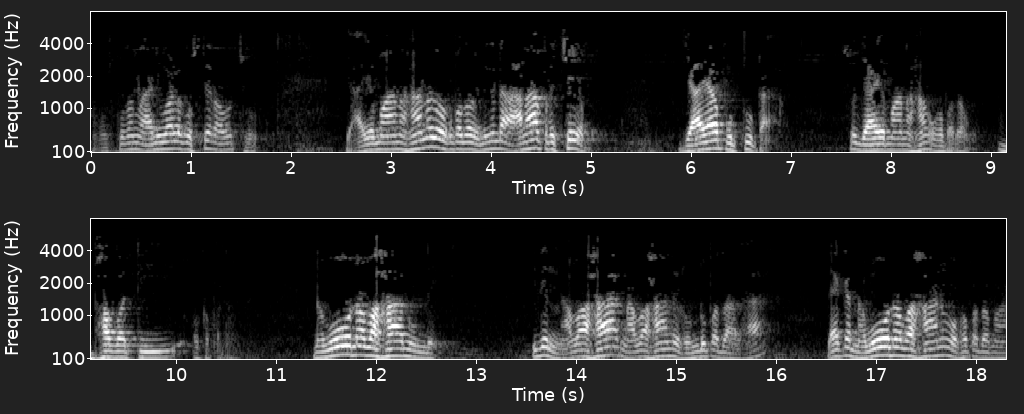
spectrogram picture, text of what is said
సంస్కృతం రాని వాళ్ళకి వస్తే రావచ్చు. జాయమాన అన్నది ఒక పదం. ఎందుకంటే ఆనా ప్రత్యయం. జాయా పుట్టుట. సో జాయమాన ఒక పదం. భవతి ఒక పదం. నవో నవహ అని ఉంది. ఇది నవహ నవహ అని రెండు పదాలా? లేక నవో నవహ అని ఒక పదమా?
